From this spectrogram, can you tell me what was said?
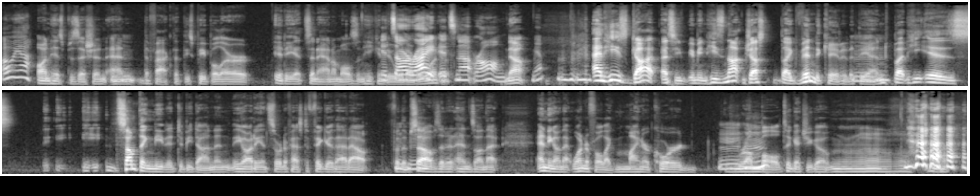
Oh yeah. on his position and the fact that these people are idiots and animals, and he can It's do all whatever he It's not wrong. No. Yeah. and he's got as he i mean he's not just like vindicated at the Mm-hmm. end but he is he, he- something needed to be done and the audience sort of has to figure that out for Mhm. themselves and it ends on that ending on that wonderful like minor chord Mhm. rumble to get you go "Mm,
